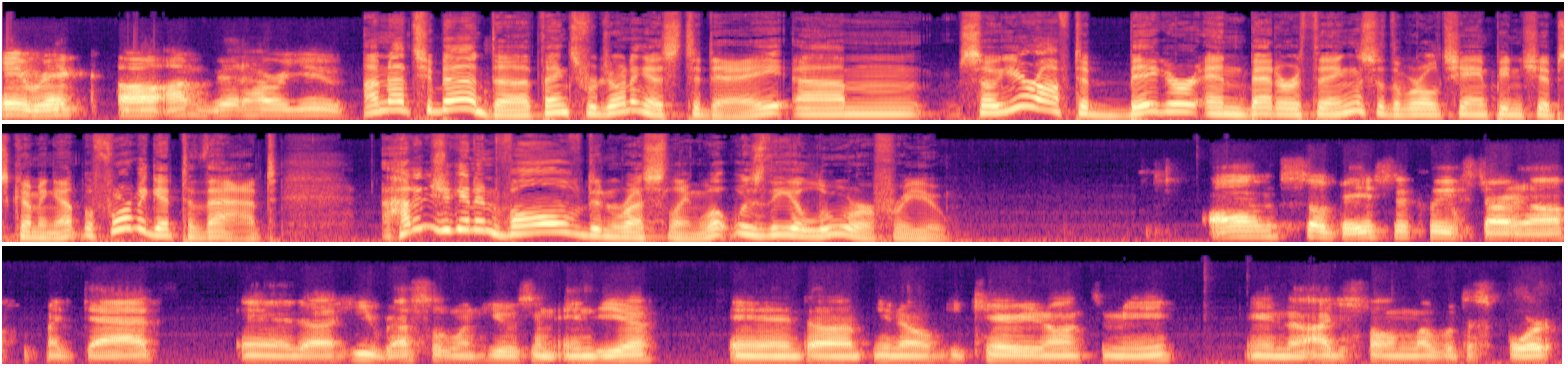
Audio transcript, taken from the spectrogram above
Hey, Rick. Uh, I'm good. How are you? I'm not too bad. Uh, thanks for joining us today. Um, so, you're off to bigger and better things with the World Championships coming up. Before we get to that, how did you get involved in wrestling? What was the allure for you? Um, so basically, started off with my dad, and uh, he wrestled when he was in India, and um, you know he carried it on to me, and uh, I just fell in love with the sport.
